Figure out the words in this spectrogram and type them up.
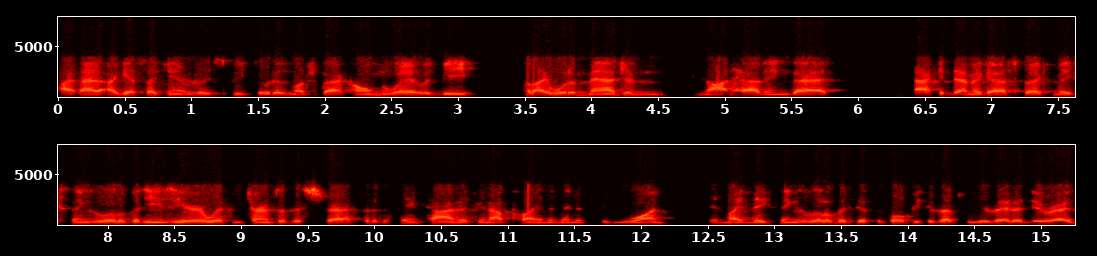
I I guess I can't really speak to it as much back home the way it would be. But I would imagine not having that academic aspect makes things a little bit easier with in terms of the stress. But at the same time, if you're not playing the minutes that you want, it might make things a little bit difficult because that's what you're there to do, right?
